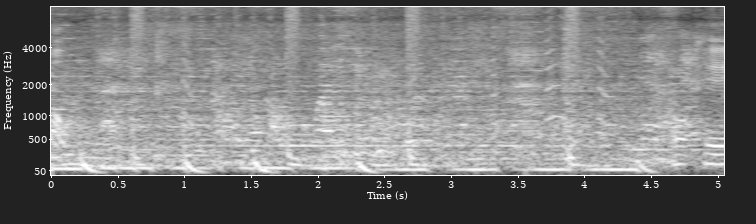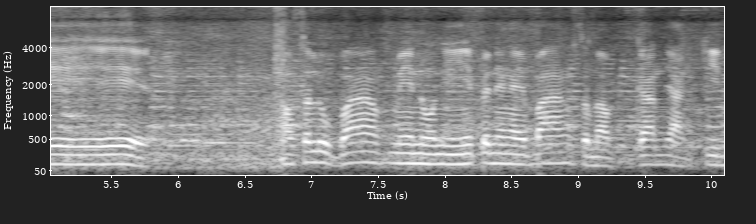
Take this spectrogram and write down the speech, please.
ผมโอเคเอาสรุปว่าเมนูนี้เป็นยังไงบ้างสำหรับการอยากกิน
